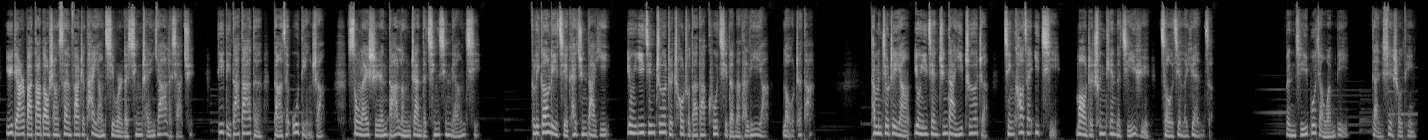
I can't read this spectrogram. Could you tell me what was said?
雨点儿把大道上散发着太阳气味的星辰压了下去，滴滴答答地打在屋顶上，送来使人打冷战的清新凉气。格里高利解开军大衣，用衣襟遮着抽抽搭搭哭泣的娜塔莉亚，搂着她。他们就这样用一件军大衣遮着，紧靠在一起。冒着春天的急雨，走进了院子。本集播讲完毕，感谢收听。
